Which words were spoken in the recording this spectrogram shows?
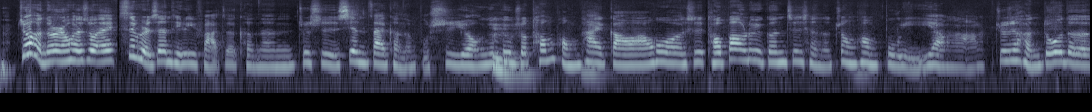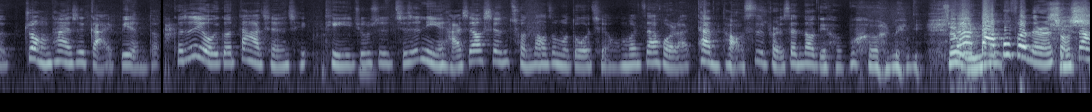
就很多人会说，哎，四 percent 提领法则可能就是现在可能不适用，就比如说通膨太高啊，或者是投报率跟之前的状况不一样啊，就是很多的状态是改变的。可是有一个大前提，就是其实你还是要先存到这么多钱，我们再回来探讨四 percent 到底合不合理。所以大部分的人手上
